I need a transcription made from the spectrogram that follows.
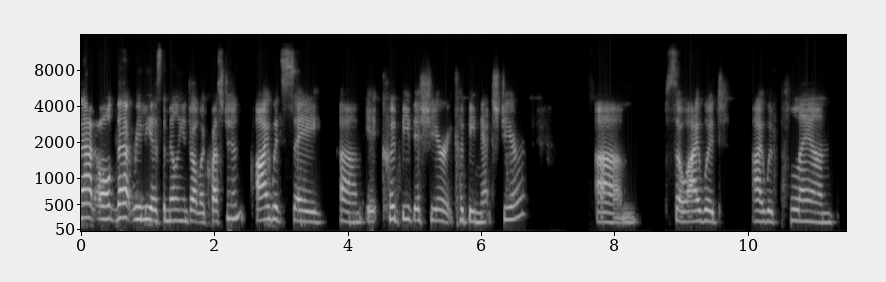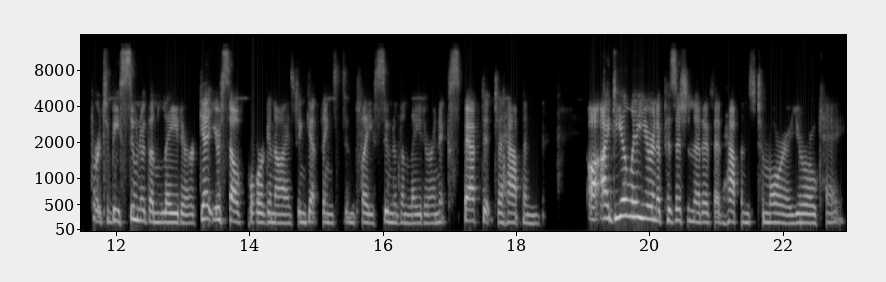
that all that really is the million dollar question. I would say um, it could be this year it could be next year. Um, so i would i would plan for it to be sooner than later. Get yourself organized and get things in place sooner than later and expect it to happen. Uh, ideally you're in a position that if it happens tomorrow you're okay.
